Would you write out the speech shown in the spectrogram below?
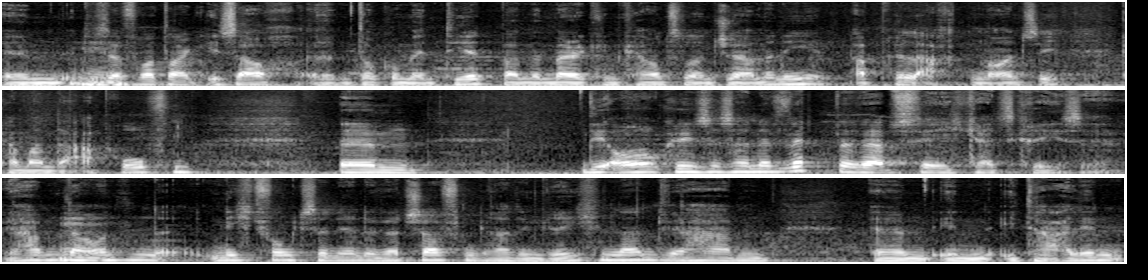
Ähm, mhm. Dieser Vortrag ist auch ähm, dokumentiert beim American Council on Germany, April 98, kann man da abrufen. Ähm, die Eurokrise ist eine Wettbewerbsfähigkeitskrise. Wir haben mhm. da unten nicht funktionierende Wirtschaften, gerade in Griechenland. Wir haben ähm, in Italien,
